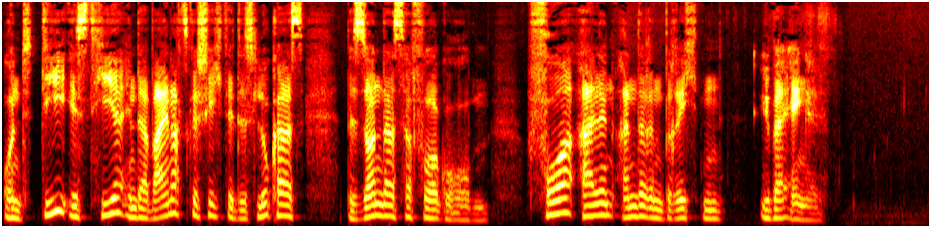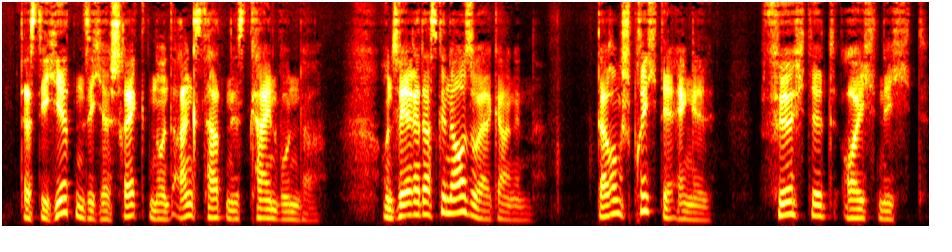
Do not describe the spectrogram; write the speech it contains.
Und die ist hier in der Weihnachtsgeschichte des Lukas besonders hervorgehoben, vor allen anderen Berichten über Engel. Dass die Hirten sich erschreckten und Angst hatten, ist kein Wunder. Uns wäre das genauso ergangen. Darum spricht der Engel Fürchtet euch nicht.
